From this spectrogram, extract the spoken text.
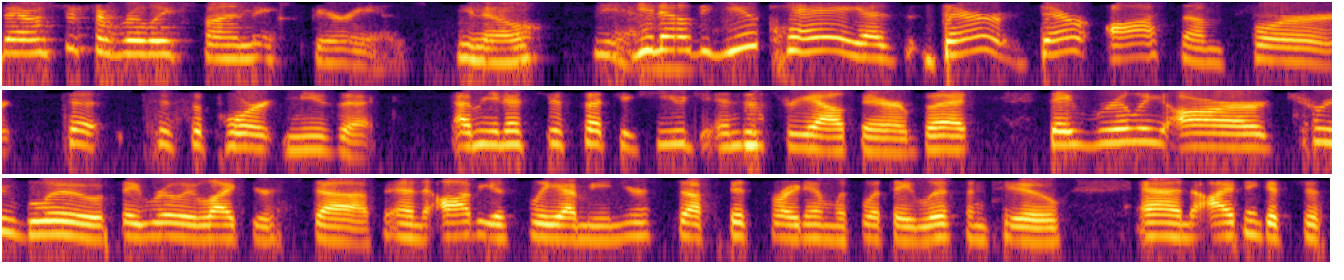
that was just a really fun experience. You know. Yeah. You know, the UK is they're they're awesome for to to support music. I mean, it's just such a huge industry out there, but they really are true blue if they really like your stuff. And obviously, I mean, your stuff fits right in with what they listen to, and I think it's just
